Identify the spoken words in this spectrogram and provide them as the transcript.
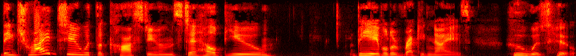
They tried to with the costumes to help you be able to recognize who was who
